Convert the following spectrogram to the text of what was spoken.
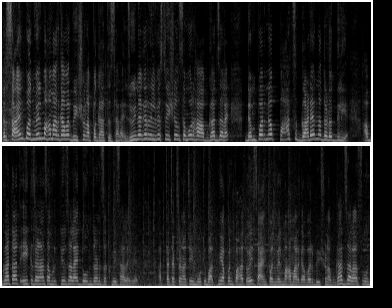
तर सायन पनवेल महामार्गावर भीषण अपघात झालाय. जुईनगर रेल्वे स्टेशन समोर हा अपघात झालाय. डंपरनं पाच गाड्यांना धडक दिली आहे. अपघातात एक जणाचा मृत्यू झालाय दोन जण जखमी झालेले आहेत. आत्ताच्या क्षणाची ही मोठी बातमी आपण पाहतोय. सायन पनवेल महामार्गावर भीषण अपघात झाला असून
